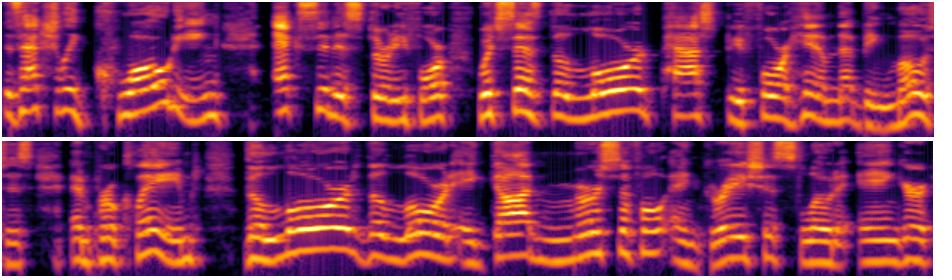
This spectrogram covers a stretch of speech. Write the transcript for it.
is actually quoting Exodus 34 which says the Lord passed before him that being Moses and proclaimed the Lord the Lord a God merciful and gracious slow to anger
